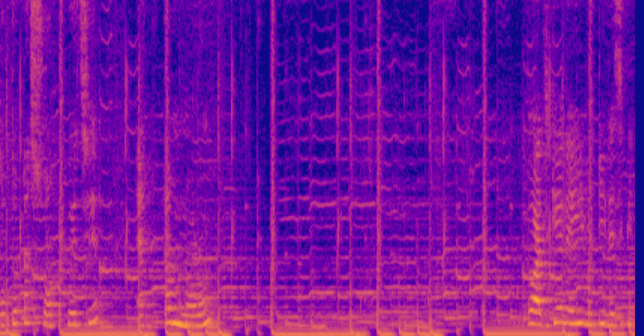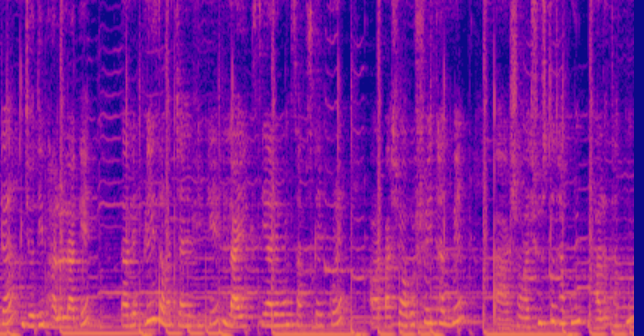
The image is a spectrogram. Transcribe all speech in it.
কতটা সফট হয়েছে, একদম নরম। তো আজকের এই রুটির রেসিপিটা যদি ভালো লাগে, তাহলে প্লিজ আমার চ্যানেলটিকে লাইক শেয়ার এবং সাবস্ক্রাইব করে আমার পাশে অবশ্যই থাকবেন। আর সবাই সুস্থ থাকুন, ভালো থাকুন।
